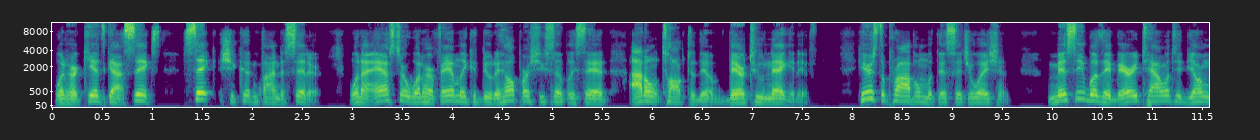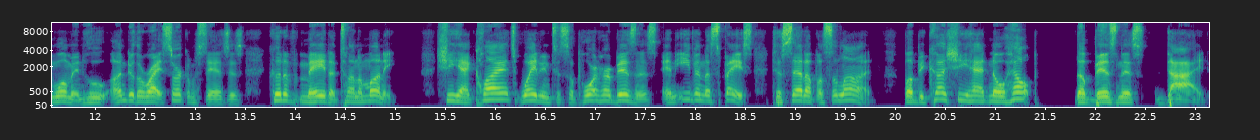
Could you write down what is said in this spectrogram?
When her kids got sick, sick, she couldn't find a sitter. When I asked her what her family could do to help her, she simply said, "I don't talk to them. They're too negative." Here's the problem with this situation. Missy was a very talented young woman who, under the right circumstances, could have made a ton of money. She had clients waiting to support her business and even a space to set up a salon. But because she had no help, the business died.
